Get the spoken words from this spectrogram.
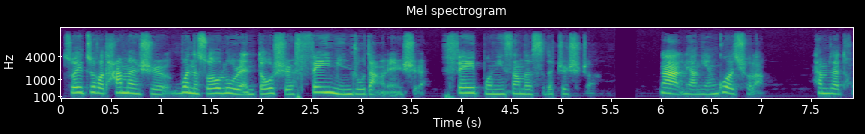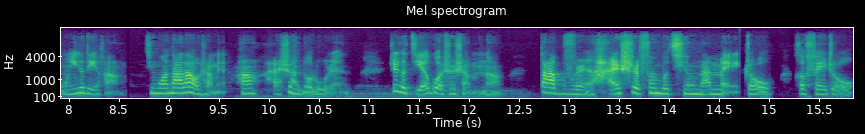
所以最后他们是问的所有路人都是非民主党人士，非伯尼桑德斯的支持者。那两年过去了，他们在同一个地方金光大道上面哈，还是很多路人。这个结果是什么呢？大部分人还是分不清南美洲和非洲，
